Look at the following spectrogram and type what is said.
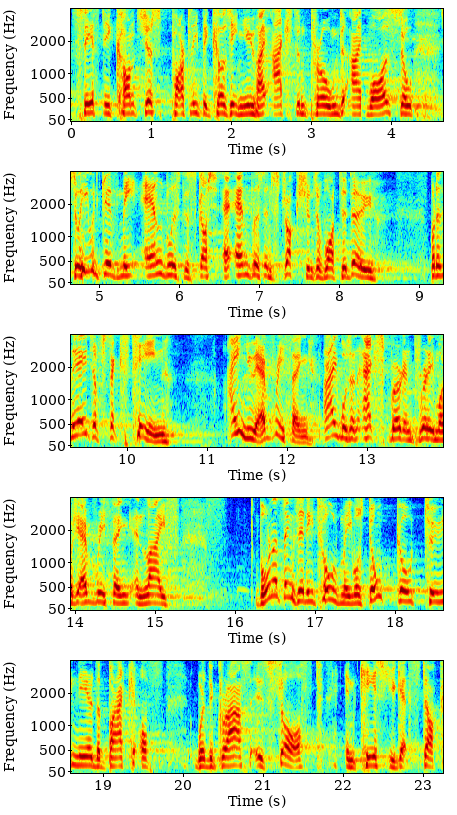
safety conscious, partly because he knew how accident prone I was. So, so he would give me endless, discuss- uh, endless instructions of what to do. But at the age of 16, I knew everything. I was an expert in pretty much everything in life. But one of the things that he told me was don't go too near the back of where the grass is soft in case you get stuck.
